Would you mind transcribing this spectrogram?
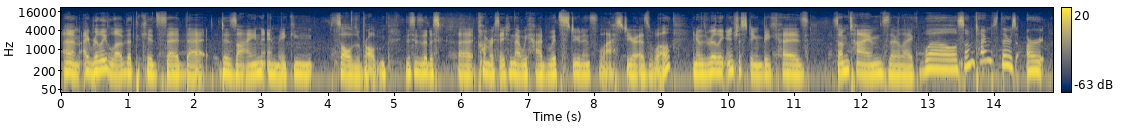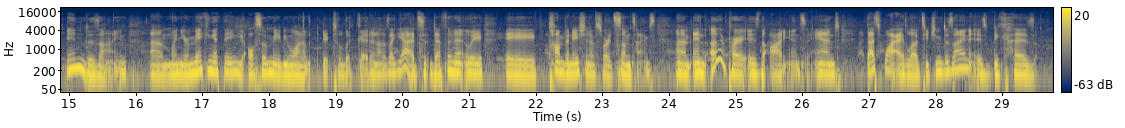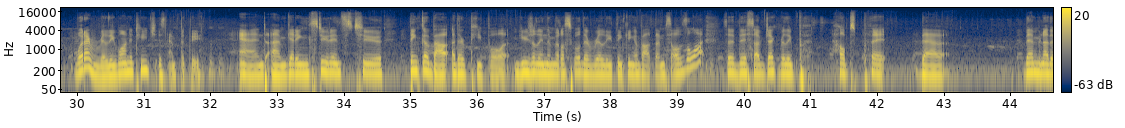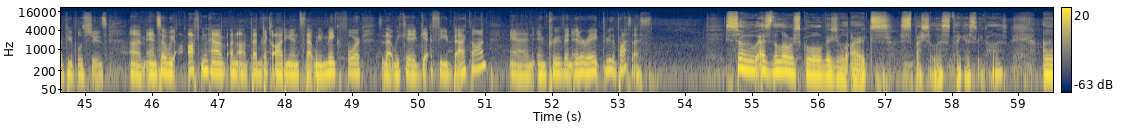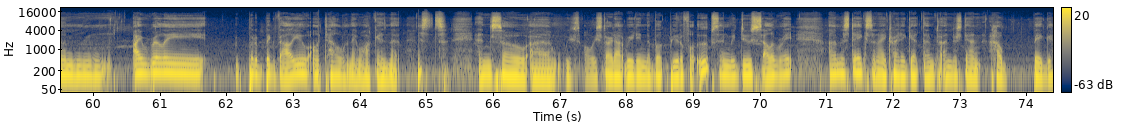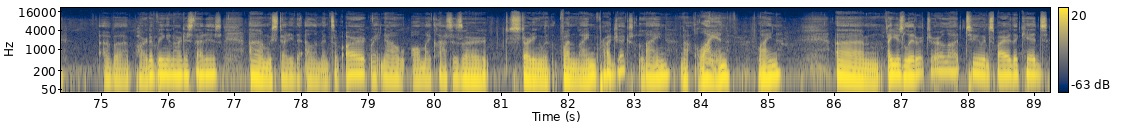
Um, I really love that the kids said that design and making solves a problem. This is a, a conversation that we had with students last year as well. And it was really interesting because sometimes they're like, well, sometimes there's art in design. Um, when you're making a thing, you also maybe want it to look good. And I was like, yeah, it's definitely a combination of sorts sometimes. Um, and the other part is the audience. And that's why I love teaching design is because what I really want to teach is empathy and um, getting students to think about other people. Usually in the middle school, they're really thinking about themselves a lot. So this subject really p- helps put the them in other people's shoes. Um, and so we often have an authentic audience that we make for so that we could get feedback on and improve and iterate through the process. So, as the lower school visual arts specialist, I guess we call us, um, I really put a big value on tell when they walk in that. And so uh, we always start out reading the book Beautiful Oops, and we do celebrate uh, mistakes, and I try to get them to understand how big of a part of being an artist that is. Um, we study the elements of art. Right now, all my classes are starting with fun line projects. Line, not lion, line. Um, I use literature a lot to inspire the kids.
